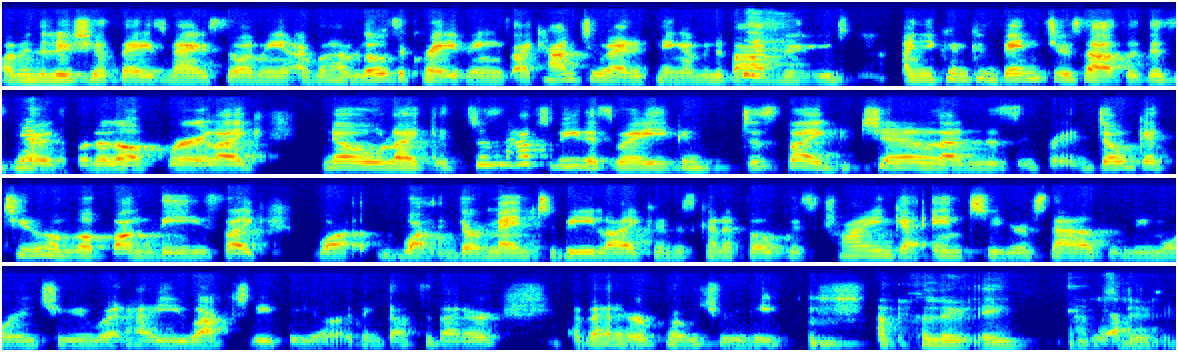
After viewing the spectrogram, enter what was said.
I'm in the luteal phase now. So I mean, I'm gonna have loads of cravings. I can't do anything. I'm in a bad mood. And you can convince yourself that this is how it's gonna look. Where like, no, like it doesn't have to be this way. You can just like chill and just, don't get too hung up on these, like what what they're meant to be like, and just kind of focus, try and get into yourself and be more in tune with how you actually feel. I think that's a better, a better approach, really. absolutely absolutely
